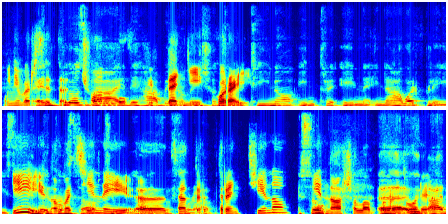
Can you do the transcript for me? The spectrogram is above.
Університет Чонгу в Південній Кореї. І інноваційний е, центр Трентіно і наша Uh, лабораторія.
